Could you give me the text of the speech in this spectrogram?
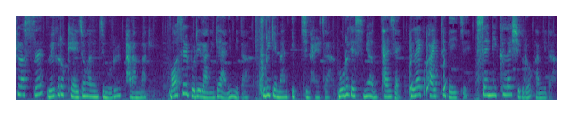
플러스 왜 그렇게 애정하는지 모를 바람막이. 멋을 부리라는 게 아닙니다. 구리게만 입지 말자. 모르겠으면 단색, 블랙, 화이트, 베이지, 세미 클래식으로 갑니다.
